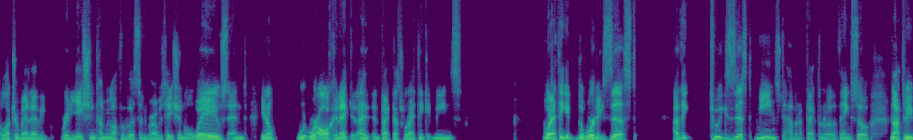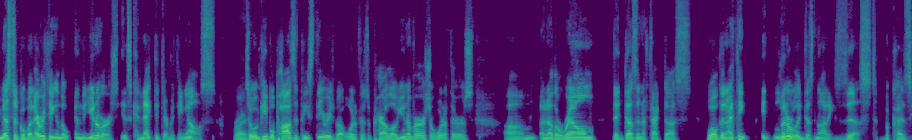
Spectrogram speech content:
electromagnetic radiation coming off of us and gravitational waves and you know we're, all connected I, in fact that's what i think it means what i think it, the word exist i think to exist means to have an effect on other things. So not to be mystical, but everything in the in the universe is connected to everything else. Right. So when people posit these theories about what if there's a parallel universe or what if there's um, another realm that doesn't affect us, well, then I think it literally does not exist because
